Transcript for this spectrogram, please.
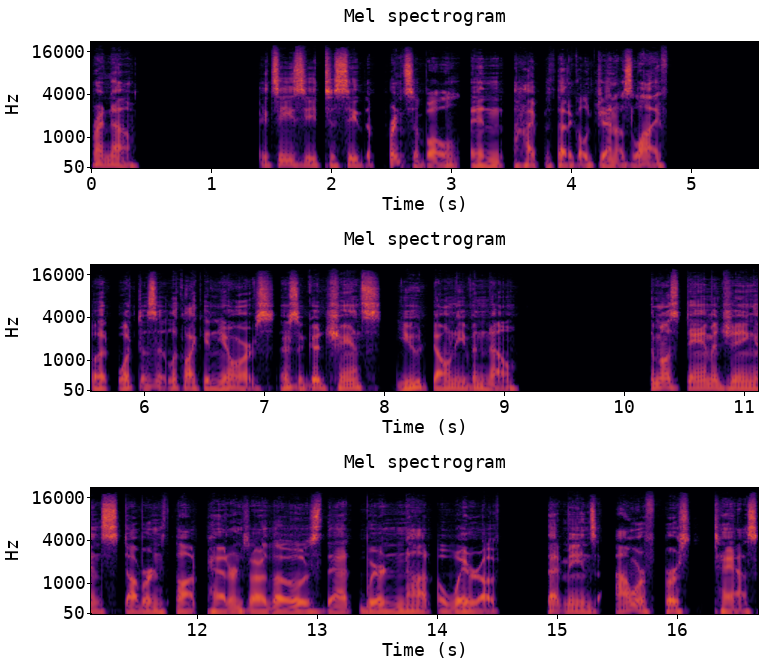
right now. It's easy to see the principle in hypothetical Jenna's life, but what does it look like in yours? There's a good chance you don't even know. The most damaging and stubborn thought patterns are those that we're not aware of. That means our first task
